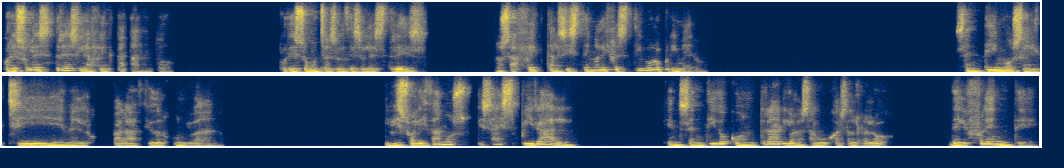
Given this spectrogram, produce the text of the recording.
Por eso el estrés le afecta tanto. Por eso muchas veces el estrés nos afecta al sistema digestivo lo primero. Sentimos el chi en el palacio del Hunyuan y visualizamos esa espiral en sentido contrario a las agujas del reloj, del frente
